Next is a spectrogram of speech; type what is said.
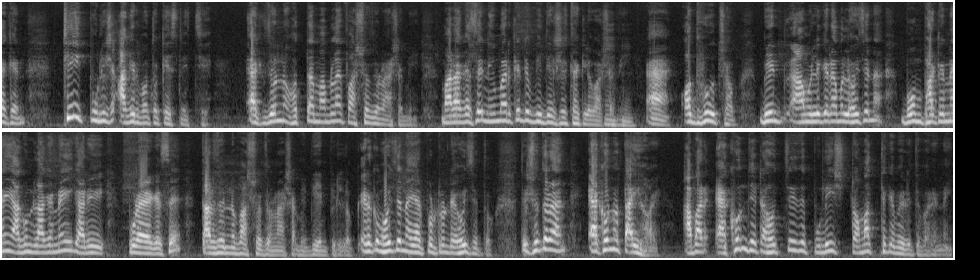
দেখেন ঠিক পুলিশ আগের মতো কেস নিচ্ছে। একজন হত্যা মামলায় পাঁচশো জন আসামি। মারা গেছে নিউ মার্কেটে বিদেশে থাকলেও আসামি। হ্যাঁ অদ্ভুত সব। বিএনপি আওয়ামী লীগের আমলে হয়েছে না? বোম ফাটে নাই আগুন লাগে নাই গাড়ি পুড়ায় গেছে তার জন্য পাঁচশো জন আসামি বিএনপির লোক। এরকম হয়েছে না এয়ারপোর্ট রোডে হয়েছে তো। তো সুতরাং এখনও তাই হয়। আবার এখন যেটা হচ্ছে যে পুলিশ টমার থেকে বেরোতে পারে নাই।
